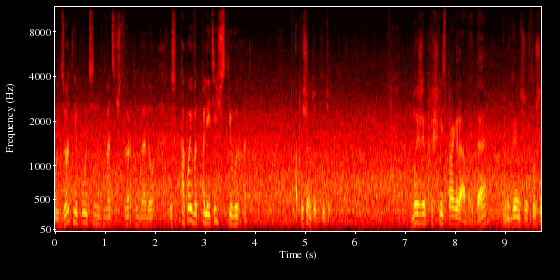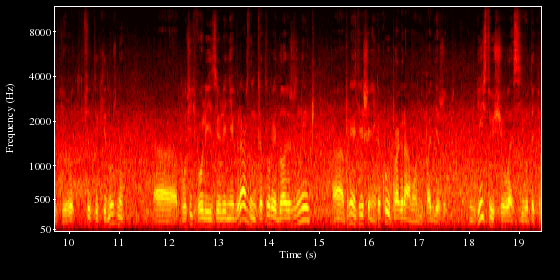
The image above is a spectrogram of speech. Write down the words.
Уйдет ли Путин в 2024 году? То есть какой вот политический выход? А при чем тут Путин? Мы же пришли с программой, да? Мы говорим, что, слушайте, вот все-таки нужно э, получить волеизъявление граждан, которые должны э, принять решение, какую программу они поддерживают. Ну, действующую власть и вот этим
